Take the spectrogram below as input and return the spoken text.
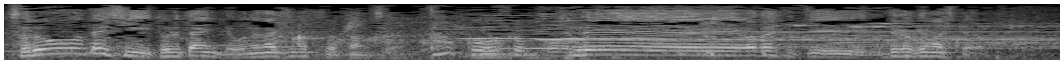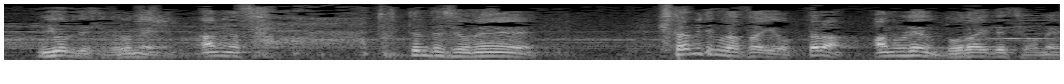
それをぜひ取りたいんでお願いしますって言われたんですよ。どこそこで、私たち出かけましたよ。夜でしたけどね、雨がさーっと降ってんですよね。下見てくださいよったら、あの例の土台ですよね。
